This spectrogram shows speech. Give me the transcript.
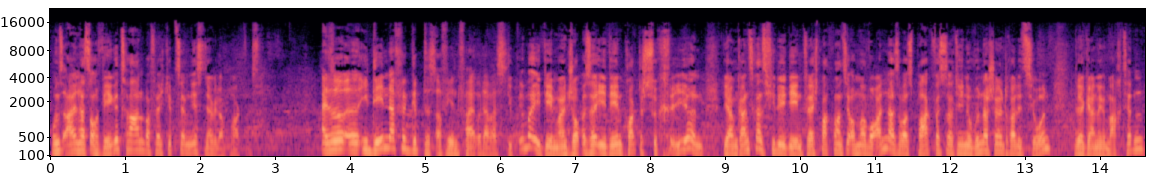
Uns allen hat es auch wehgetan, aber vielleicht gibt es ja im nächsten Jahr wieder Parkfest. Also äh, Ideen dafür gibt es auf jeden Fall, oder was? Es gibt immer Ideen. Mein Job ist ja, Ideen praktisch zu kreieren. Wir haben ganz, ganz viele Ideen. Vielleicht macht man es ja auch mal woanders, aber das Parkfest ist natürlich eine wunderschöne Tradition, die wir gerne gemacht hätten.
